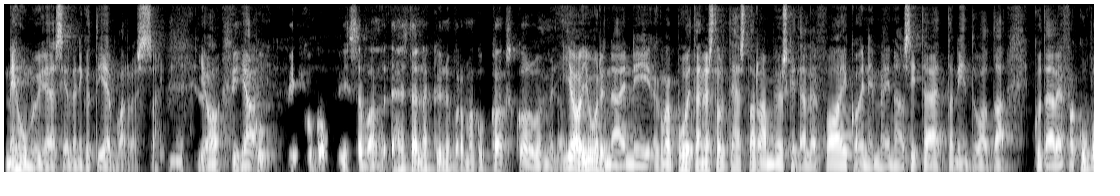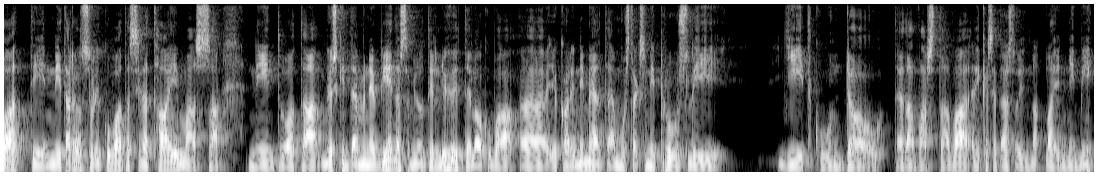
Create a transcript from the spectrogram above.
mehumyyjää siellä niin tien varressa. Joo, pikku, ja, pikku kopissa vaan. Eihän sitä näkynyt varmaan kuin kaksi-kolme minuuttia. Joo, juuri näin. Niin, kun mä puhuin, että hänestä oli tehdä staraa myöskin tämän leffa aikoihin, niin meinaan sitä, että niin tuota, kun tämä leffa kuvattiin, niin tarkoitus oli kuvata sillä Taimassa, niin tuota, myöskin tämmöinen 15 minuutin lyhyt elokuva, joka oli nimeltään muistaakseni Bruce Lee Jeet Kune Do, tai jotain vastaavaa, eli se taas oli lain nimi,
